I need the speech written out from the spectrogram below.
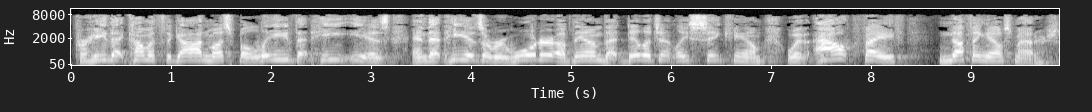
For he that cometh to God must believe that he is, and that he is a rewarder of them that diligently seek him. Without faith, nothing else matters.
